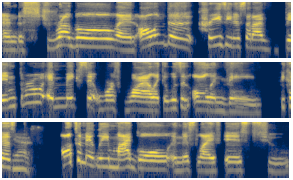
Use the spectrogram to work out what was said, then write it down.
and the struggle and all of the craziness that I've been through, it makes it worthwhile. Like it wasn't all in vain. Because yes. ultimately, my goal in this life is to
